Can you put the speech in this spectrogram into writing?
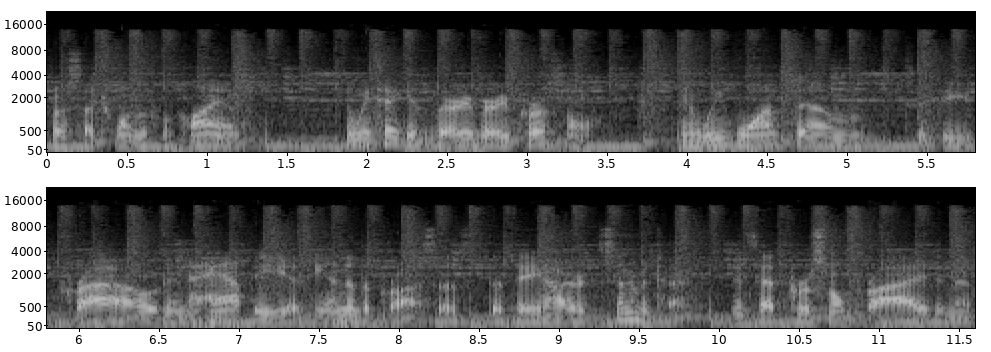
for such wonderful clients. And we take it very, very personal. And we want them to be proud and happy at the end of the process that they hired Cinematech. It's that personal pride and that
